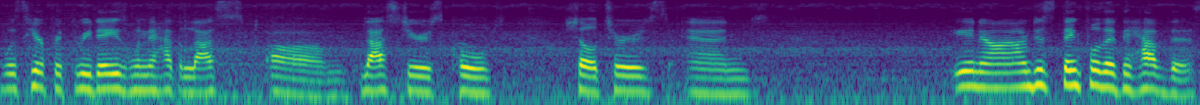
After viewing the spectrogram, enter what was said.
Was here for three days when they had the last um, last year's cold shelters and you know i'm just thankful that they have this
